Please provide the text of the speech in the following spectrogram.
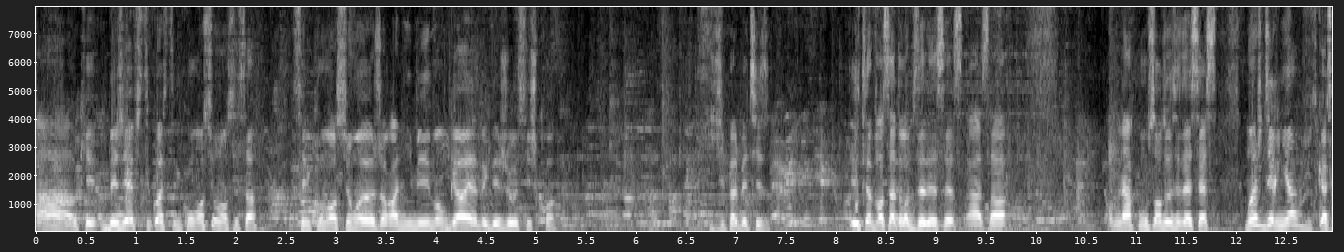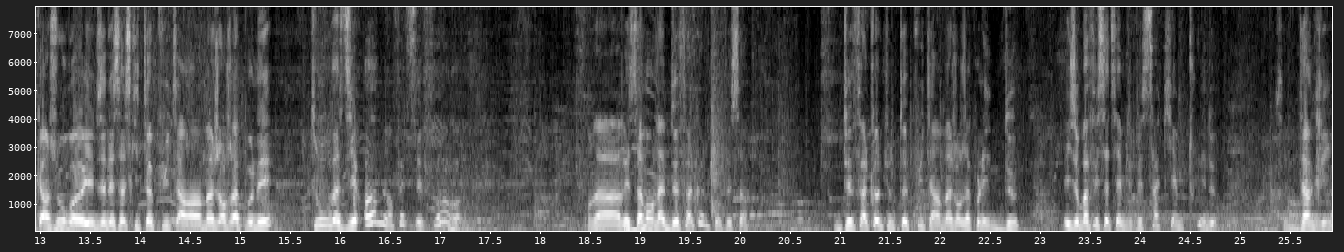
Ah, ok. BGF, c'était quoi? C'était une convention, non C'est ça? C'est une convention euh, genre animé, manga et avec des jeux aussi, je crois. Je dis pas de bêtises. Et t'as pensé à Drop ZSS Ah, ça. L'inconscience de ZSS. Moi, je dis rien jusqu'à ce qu'un jour, euh, il y ait une ZSS qui top 8 à un major japonais. Tout le monde va se dire Ah, mais en fait, c'est fort. On a, récemment, on a deux Falcons qui ont fait ça. Deux Falcons qui ont top 8 à un major japonais, deux. Et ils ont pas fait 7ème, ils ont fait 5ème tous les deux. C'est une dinguerie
